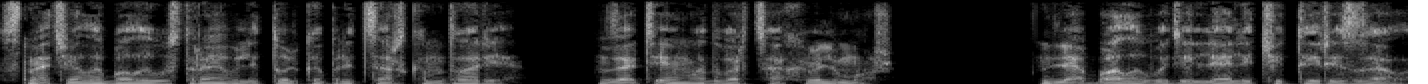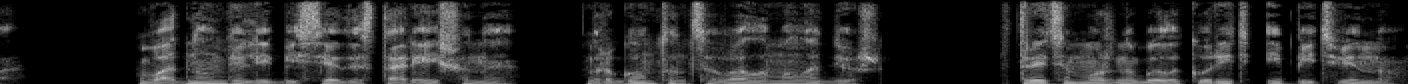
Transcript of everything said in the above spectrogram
Сначала балы устраивали только при царском дворе, затем во дворцах вельмож. Для бала выделяли четыре зала. В одном вели беседы старейшины, в другом танцевала молодежь. В третьем можно было курить и пить вино.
